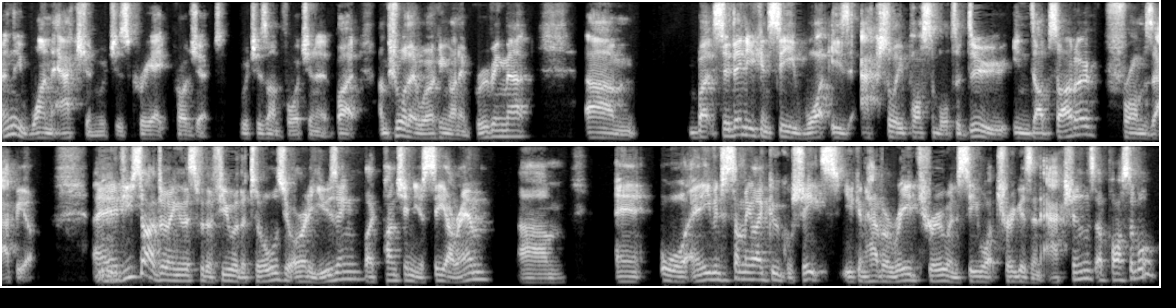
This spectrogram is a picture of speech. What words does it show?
only one action, which is create project, which is unfortunate. But I'm sure they're working on improving that. Um, but so then you can see what is actually possible to do in Dubsado from Zapier. And mm if you start doing this with a few of the tools you're already using, like punch in your CRM, um, and or and even just something like Google Sheets, you can have a read through and see what triggers and actions are possible,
